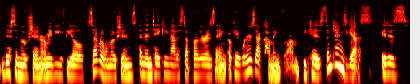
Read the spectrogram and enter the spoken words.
this emotion, or maybe you feel several emotions, and then taking that a step further and saying, okay, where is that coming from? Because sometimes, yes, it is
